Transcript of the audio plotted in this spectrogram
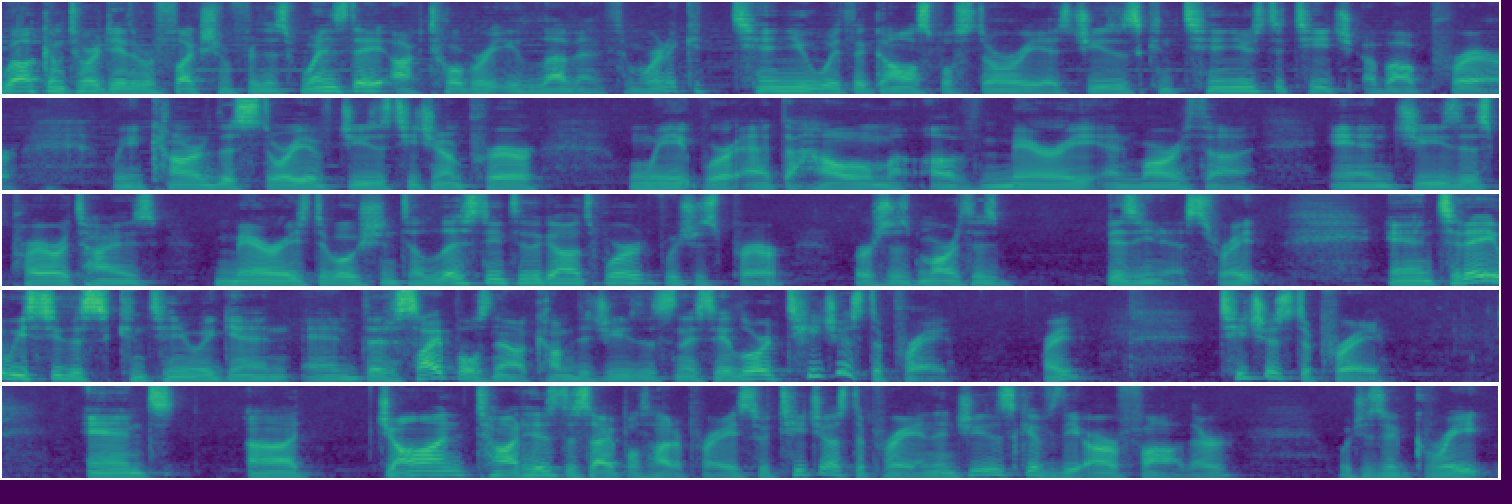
Welcome to our daily reflection for this Wednesday, October 11th. And we're going to continue with the gospel story as Jesus continues to teach about prayer. We encountered this story of Jesus teaching on prayer when we were at the home of Mary and Martha. And Jesus prioritized Mary's devotion to listening to the God's word, which is prayer, versus Martha's busyness, right? And today we see this continue again. And the disciples now come to Jesus and they say, Lord, teach us to pray, right? Teach us to pray. And uh, John taught his disciples how to pray, so teach us to pray. And then Jesus gives the Our Father, which is a great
